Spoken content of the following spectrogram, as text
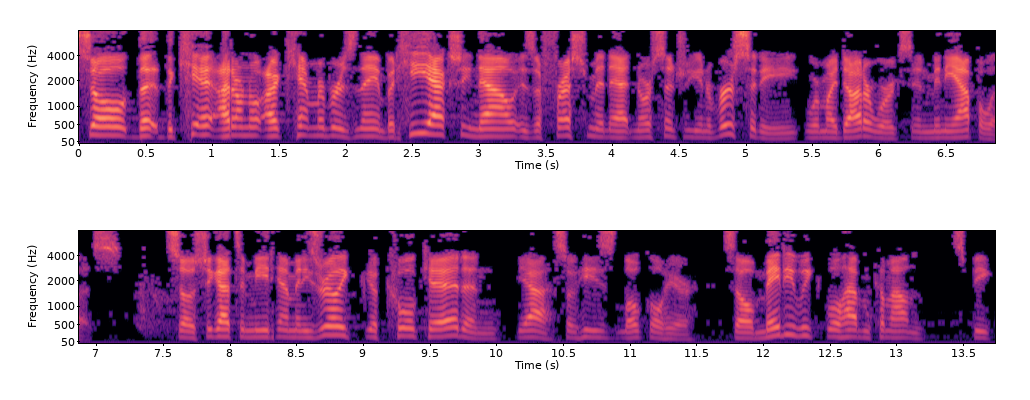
So the the kid, I don't know, I can't remember his name, but he actually now is a freshman at North Central University, where my daughter works in Minneapolis. So she got to meet him, and he's really a cool kid, and yeah, so he's local here. So maybe we will have him come out and speak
